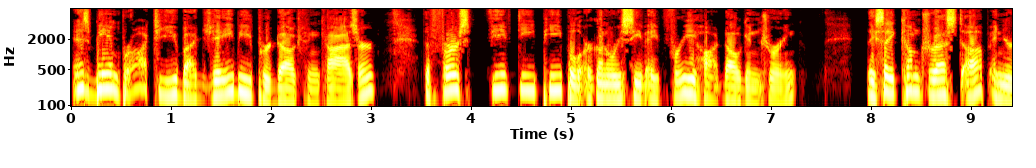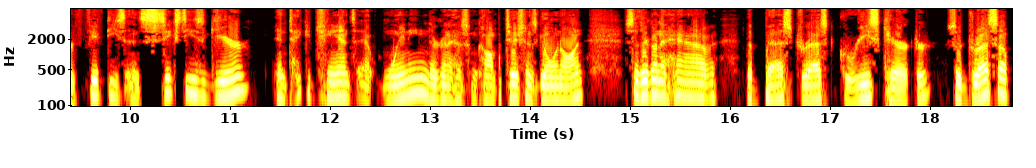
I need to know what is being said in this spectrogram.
and is being brought to you by JB Production Keyser. The first 50 people are going to receive a free hot dog and drink. They say come dressed up in your 50s and 60s gear and take a chance at winning. They're going to have some competitions going on. So they're going to have the best dressed grease character. So dress up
